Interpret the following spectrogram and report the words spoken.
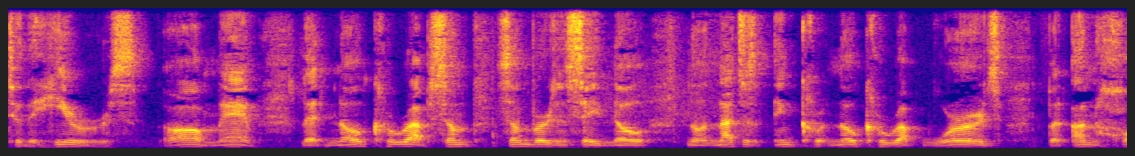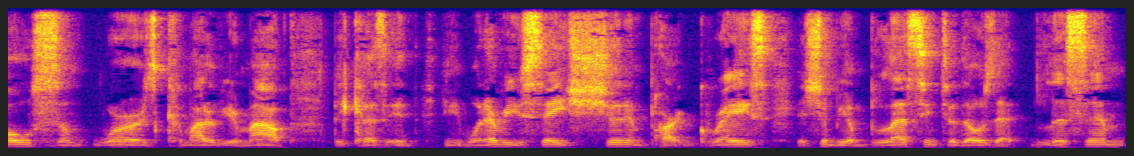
to the hearers. Oh man, let no corrupt. Some some versions say no, no, not just inc- no corrupt words, but unwholesome words come out of your mouth because it whatever you say should impart grace. It should be a blessing to those that listen.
